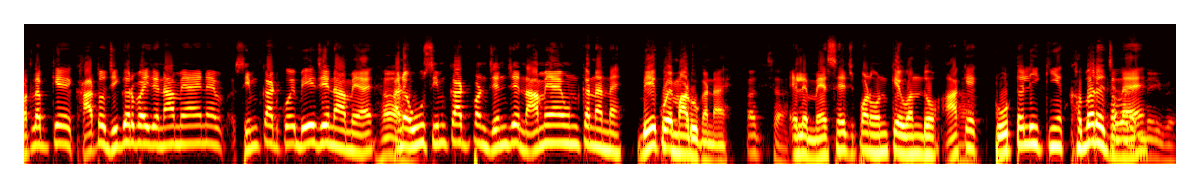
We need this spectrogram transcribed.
મતલબ કે ખાતો જીગરભાઈ જે નામે આય ને સિમ કાર્ડ કોઈ બે જે નામે આય અને હું સિમ કાર્ડ પણ જેન જે નામે આય ઉનકા ના નાય બે કોઈ માડું કના અચ્છા. એટલે મેસેજ પણ ઉનકે વંદો. આ કે ટોટલી કીએ ખબર જ નાય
